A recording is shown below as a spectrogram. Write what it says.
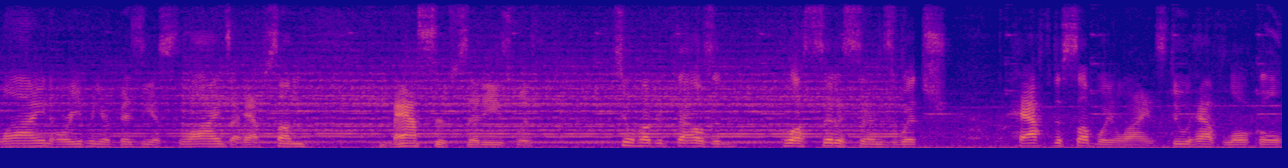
line or even your busiest lines, I have some massive cities with 200,000 plus citizens, which half the subway lines do have local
